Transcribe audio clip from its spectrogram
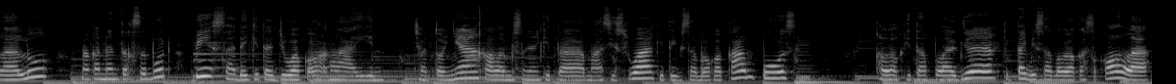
Lalu makanan tersebut bisa deh kita jual ke orang lain. Contohnya kalau misalnya kita mahasiswa, kita bisa bawa ke kampus. Kalau kita pelajar, kita bisa bawa ke sekolah.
